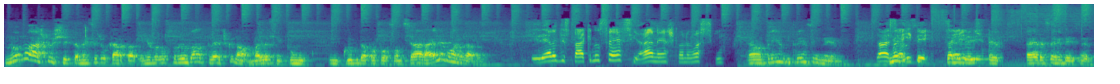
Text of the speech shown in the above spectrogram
não, não acho que o Chico também seja o cara pra vir resolver os problemas do Atlético, não. Mas assim, pra um, um clube da proporção do Ceará, ele é bom jogador. Ele era destaque no CSA, né? Acho que é um negócio assim. É, um trem, um trem assim mesmo. Não, é CRB. CRB, CRB mesmo. É, era CRB isso mesmo.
